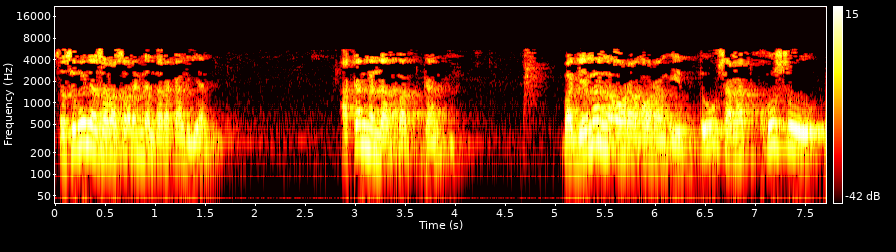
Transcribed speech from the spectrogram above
Sesungguhnya salah seorang di antara kalian akan mendapatkan bagaimana orang-orang itu sangat khusyuk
